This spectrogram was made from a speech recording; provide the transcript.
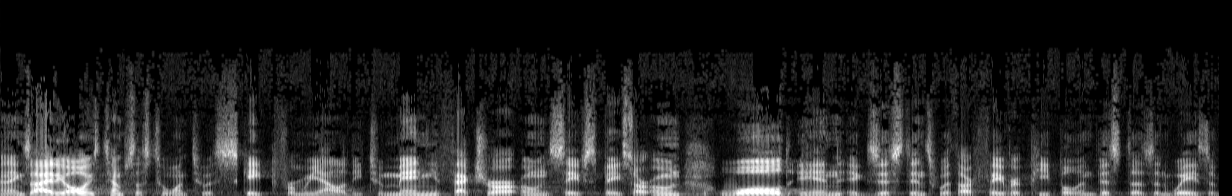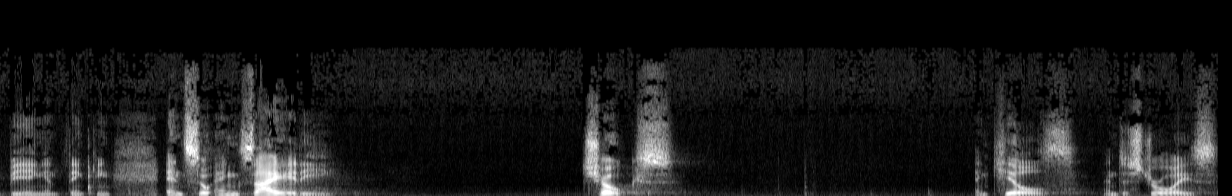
And anxiety always tempts us to want to escape from reality, to manufacture our own safe space, our own walled in existence with our favorite people and vistas and ways of being and thinking. And so anxiety chokes and kills and destroys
